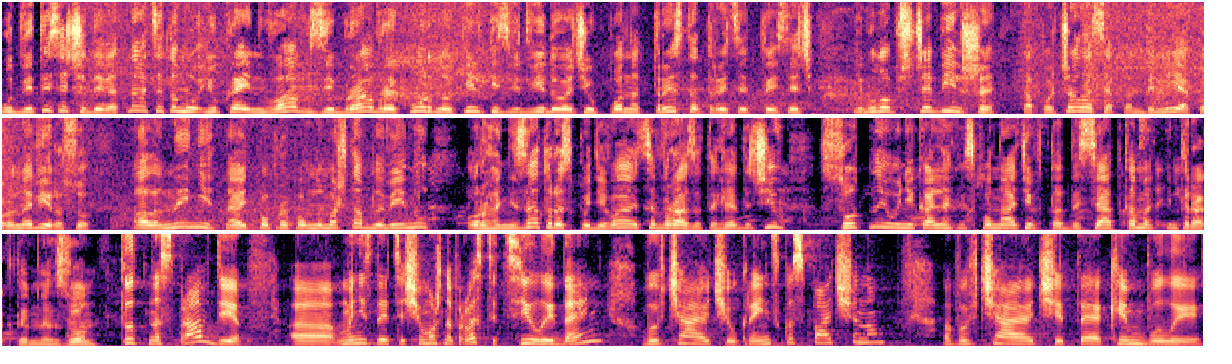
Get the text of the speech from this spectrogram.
У 2019-му Ukraine WAV зібрав рекордну кількість відвідувачів понад 330 тисяч. І було б ще більше. Та почалася пандемія коронавірусу. Але нині, навіть попри повномасштабну війну, організатори сподіваються вразити глядачів сотнею унікальних експонатів та десятками інтерактивних зон. Тут насправді е, мені здається, що можна провести цілий день, вивчаючи українську спадщину, вивчаючи те, ким були.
